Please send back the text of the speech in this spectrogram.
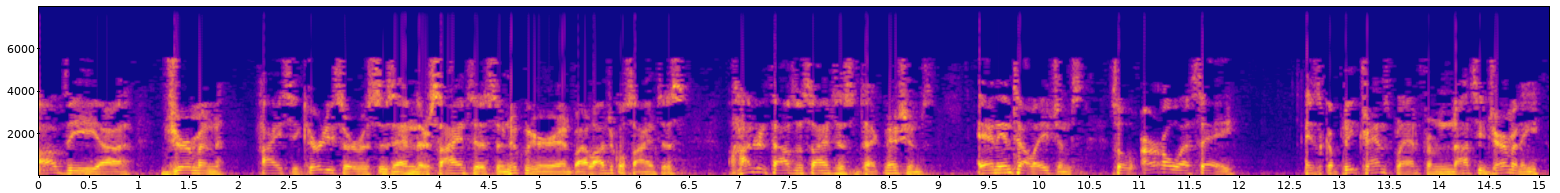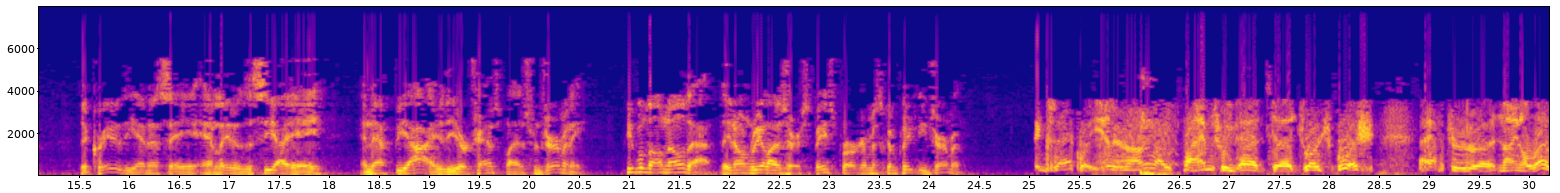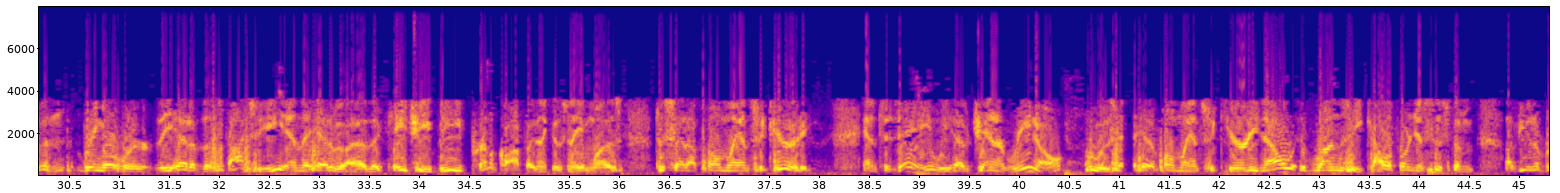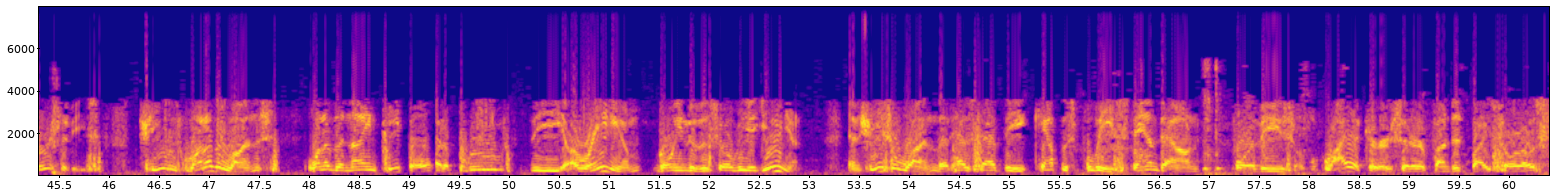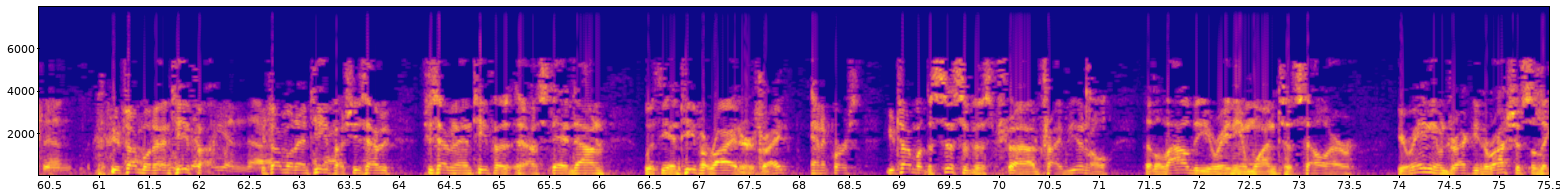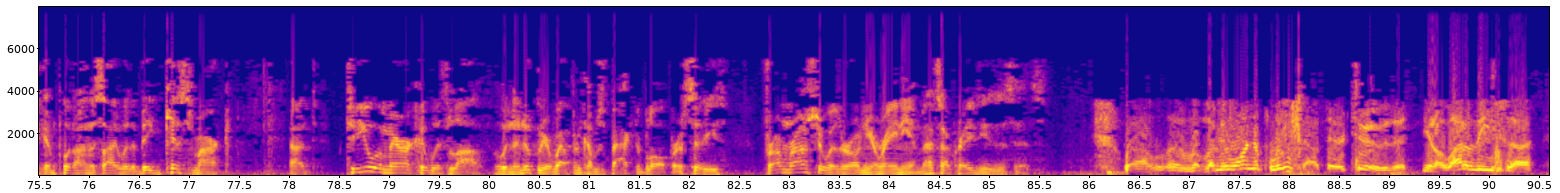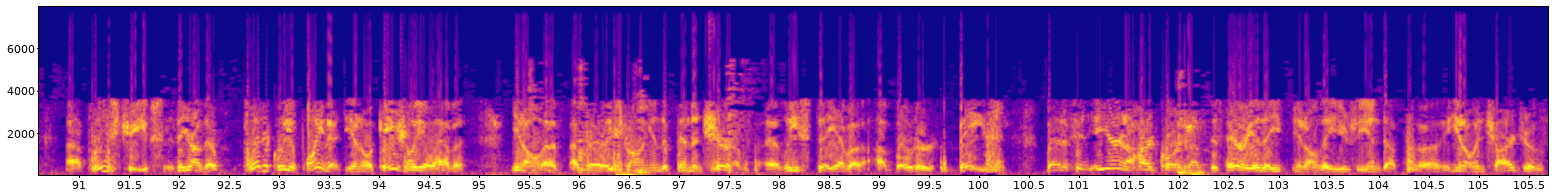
of the uh, German high security services and their scientists, their nuclear and biological scientists, 100,000 scientists and technicians, and intel agents. So ROSA is a complete transplant from Nazi Germany that created the NSA and later the CIA and FBI. These are transplants from Germany. People don't know that. They don't realize their space program is completely German. Exactly. And in our lifetimes, we've had uh, George Bush, after uh, 9/11, bring over the head of the Stasi and the head of uh, the KGB, Primakov, I think his name was, to set up Homeland Security. And today we have Janet Reno, who is head of Homeland Security, now runs the California system of universities. She was one of the ones one of the nine people that approved the uranium going to the Soviet Union. And she's the one that has had the campus police stand down for these rioters that are funded by Soros and. You're talking about Antifa. And, uh, You're talking about Antifa. She's having she's having Antifa uh, stand down with the Antifa rioters, right? And of course, you're talking about the CFIUS uh, tribunal that allowed the uranium one to sell our uranium directly to Russia so they can put on the side with a big kiss mark. Uh, to you, America was love. When the nuclear weapon comes back to blow up our cities, from Russia with their own uranium. That's how crazy this is. Well, uh, let me warn the police out there too that you know a lot of these uh, uh, police chiefs they are they're politically appointed. You know, occasionally you'll have a you know a, a fairly strong independent sheriff. At least they have a, a voter base but if you're in a hardcore justice area, they you know they usually end up uh, you know in charge of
